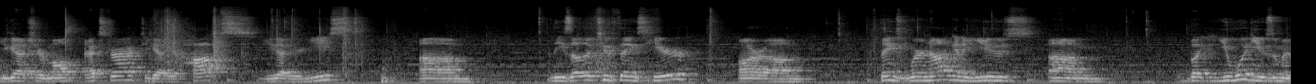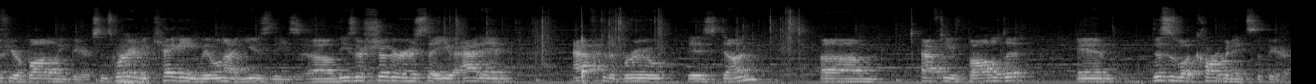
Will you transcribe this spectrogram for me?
you got your malt extract, you got your hops, you got your yeast. Um, these other two things here are um, things we're not going to use, um, but you would use them if you're bottling beer. Since we're going to be kegging, we will not use these. Uh, these are sugars that you add in after the brew is done, um, after you've bottled it, and this is what carbonates the beer.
